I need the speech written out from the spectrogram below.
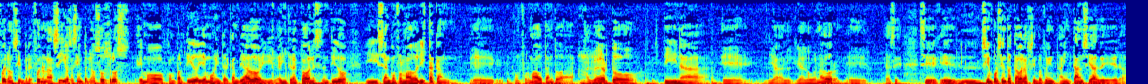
fueron siempre, fueron así, o sea, siempre nosotros hemos compartido y hemos intercambiado y, e interactuado en ese sentido y se han conformado listas que han eh, conformado tanto a Alberto, Cristina, eh, y al, y al gobernador. Eh, hace, el 100% hasta ahora siempre fue a instancias de la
